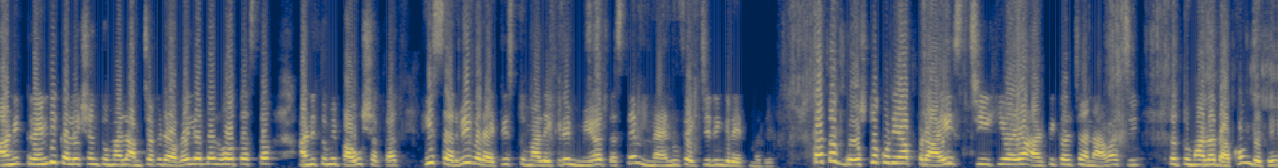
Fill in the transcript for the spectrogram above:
आणि ट्रेंडी कलेक्शन तुम्हाला आमच्याकडे अवेलेबल होत असतं. आणि तुम्ही पाहू शकतात ही सर्व व्हरायटीज तुम्हाला इकडे मिळत असते मॅन्युफॅक्चरिंग रेटमध्ये तर आता गोष्ट करूया प्राइसची किंवा या आर्टिकलच्या नावाची. तर तुम्हाला दाखवून देते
